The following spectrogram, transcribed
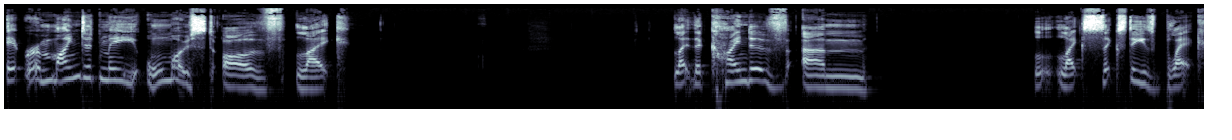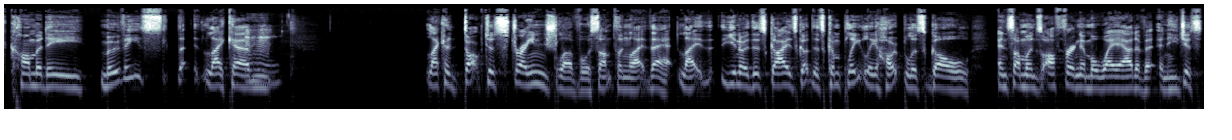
It reminded me almost of like like the kind of um like 60s black comedy movies like um mm-hmm like a Doctor Strangelove or something like that. Like, you know, this guy's got this completely hopeless goal and someone's offering him a way out of it and he just,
